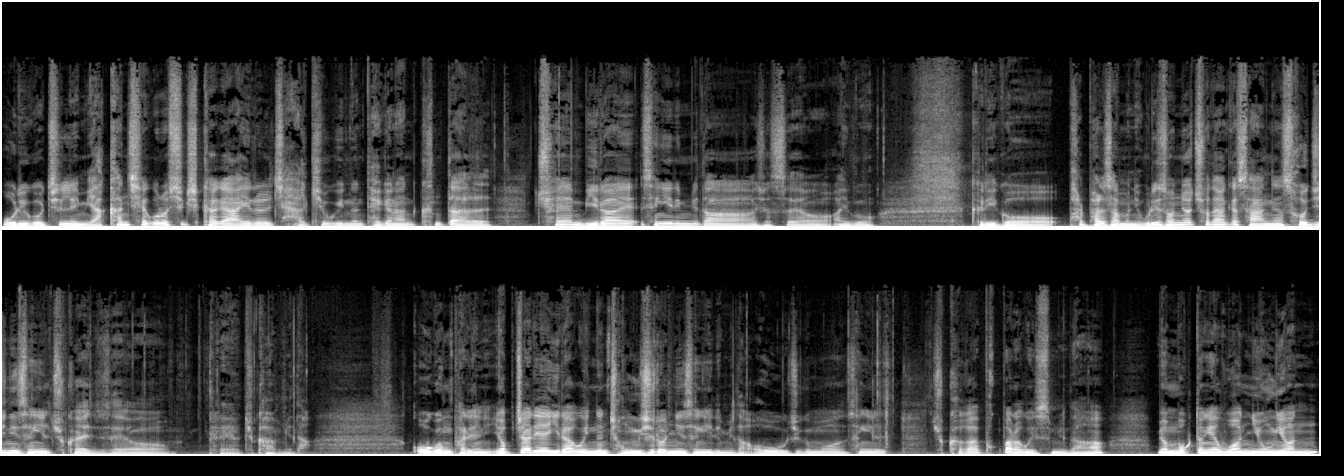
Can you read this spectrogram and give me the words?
5657님 약한 체구로 씩씩하게 아이를 잘 키우고 있는 대견한 큰딸 최미라의 생일입니다 하셨어요. 아이고 그리고 8835님, 우리 손녀 초등학교 4학년 서진이 생일 축하해 주세요. 그래요, 축하합니다. 5081님, 옆자리에 일하고 있는 정실 언니 생일입니다. 오 지금 뭐 생일 축하가 폭발하고 있습니다. 면목동의 원용연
